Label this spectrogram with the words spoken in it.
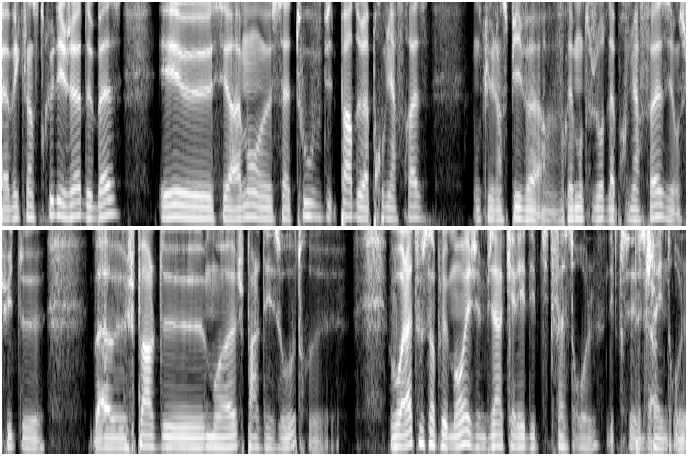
avec l'instru déjà de base. Et c'est vraiment ça tout part de la première phrase Donc l'inspi va vraiment toujours de la première phase et ensuite bah, je parle de moi, je parle des autres. voilà tout simplement et j'aime bien caler des petites phases drôles, des petites punchlines drôles.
